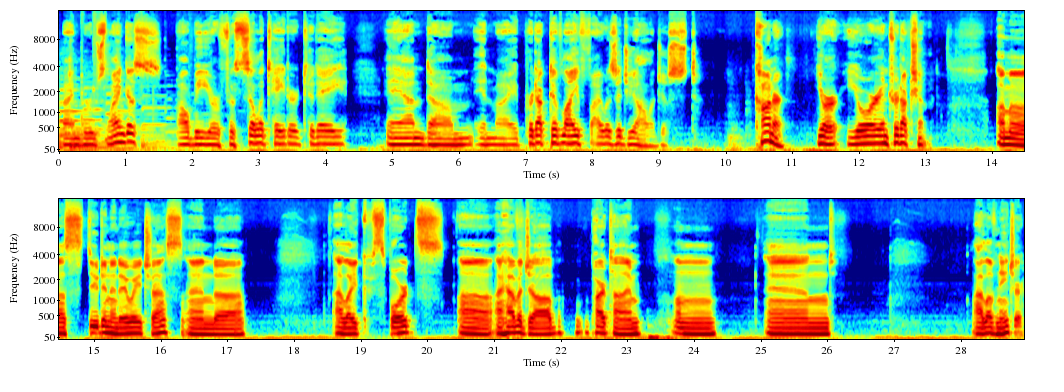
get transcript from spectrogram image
I'm Bruce Langus. I'll be your facilitator today. And um, in my productive life, I was a geologist. Conner, your your introduction. I'm a student at OHS and uh, I like sports. Uh, I have a job part time, um, and I love nature.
